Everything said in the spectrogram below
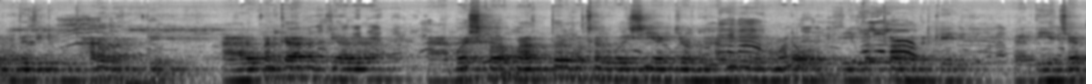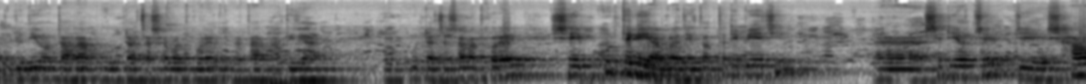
আমাদের যেটুকু ধারণা আর আর ওখানকার যারা বয়স্ক, বাহাত্তর বছর বয়সী একজন হাবিবুর রহমানও এই তথ্য আমাদেরকে দিয়েছেন। যদিও তারা পুকুরটা চাষাবাদ করেন তার ভাতিজা এই পুকুরটা চাষাবাদ করে, সেই পুকুর থেকেই আমরা যে তথ্যটি পেয়েছি সেটি হচ্ছে যে শাও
